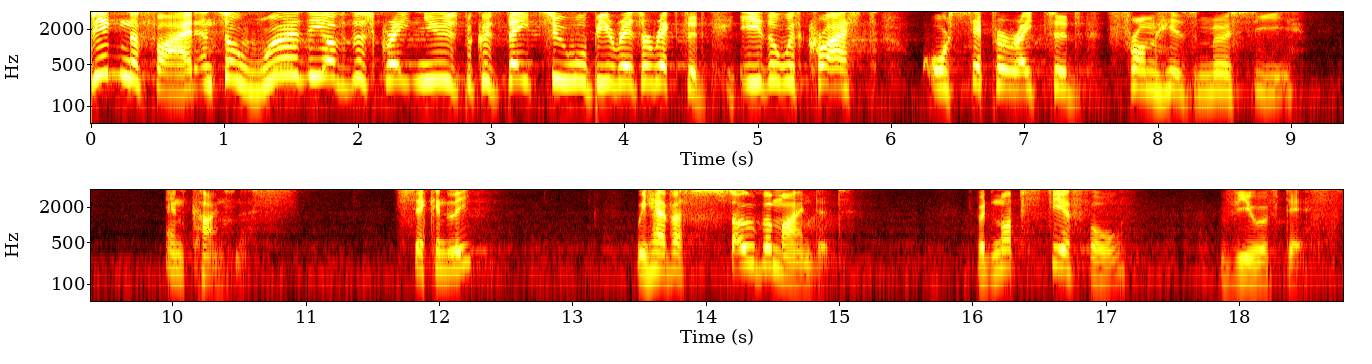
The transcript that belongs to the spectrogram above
dignified and so worthy of this great news because they too will be resurrected, either with Christ or separated from his mercy and kindness. Secondly, we have a sober minded but not fearful view of death.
